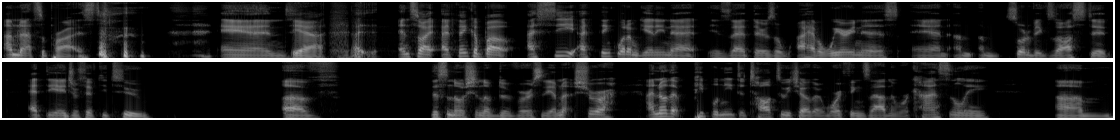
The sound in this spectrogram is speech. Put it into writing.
"I'm not surprised." and Yeah. Uh, and so I, I think about I see I think what I'm getting at is that there's a I have a weariness and I'm I'm sort of exhausted at the age of 52 of this notion of diversity. I'm not sure. I know that people need to talk to each other and work things out, and we're constantly um,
